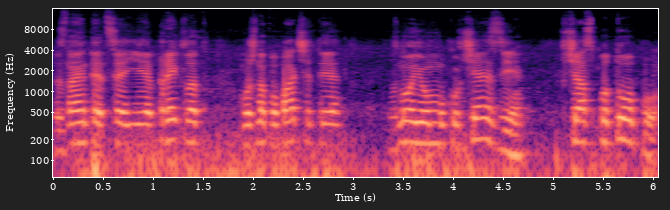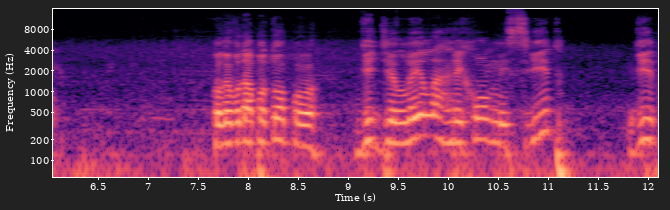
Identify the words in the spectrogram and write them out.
Ви знаєте, це є приклад, можна побачити в Ноєвому ковчезі в час потопу, коли вода потопу відділила гріховний світ від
